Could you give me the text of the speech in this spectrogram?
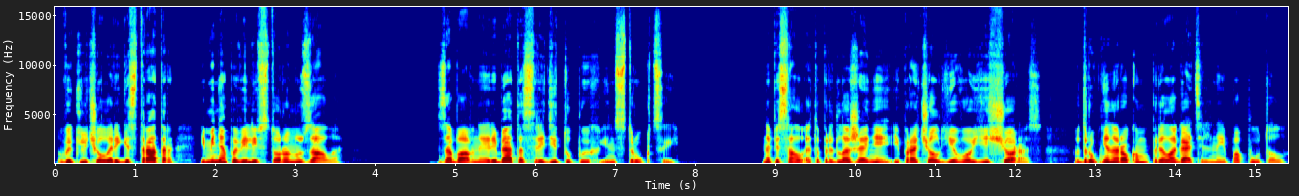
выключил регистратор, и меня повели в сторону зала. Забавные ребята среди тупых инструкций. Написал это предложение и прочел его еще раз. Вдруг ненароком прилагательные попутал.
